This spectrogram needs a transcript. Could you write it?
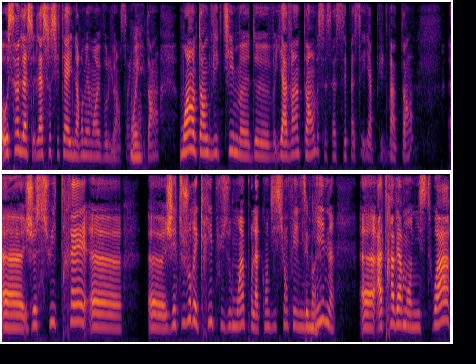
au sein de la, so- la société a énormément évolué en 50 Oui. ans. Moi, en tant que victime de, il y a 20 ans, parce que ça s'est passé il y a plus de 20 ans, je suis très... euh, J'ai toujours écrit plus ou moins pour la condition féminine euh, à travers mon histoire,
